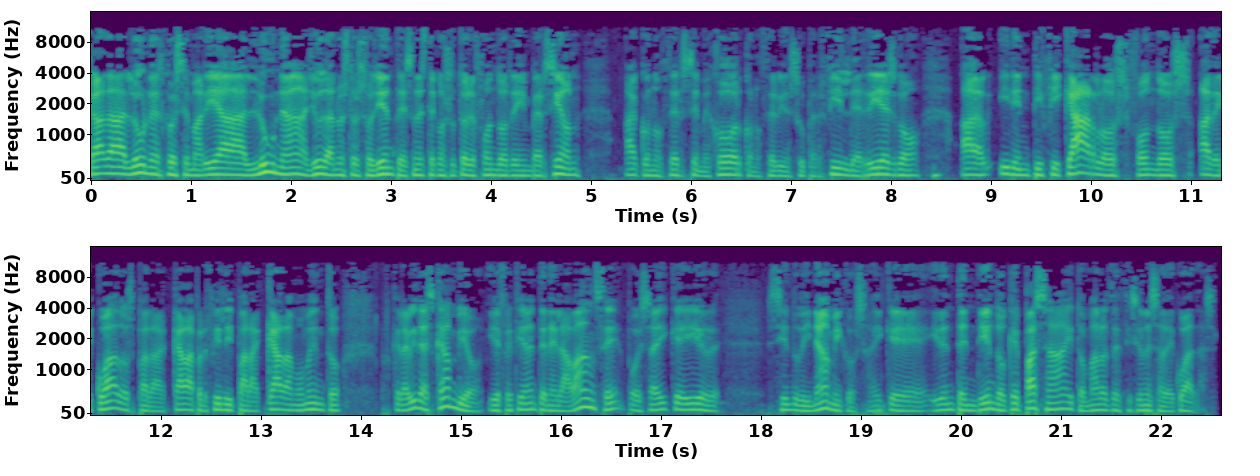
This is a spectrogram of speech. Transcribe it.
Cada lunes José María Luna ayuda a nuestros oyentes en este consultorio de fondos de inversión a conocerse mejor, conocer bien su perfil de riesgo, a identificar los fondos adecuados para cada perfil y para cada momento, porque la vida es cambio y efectivamente en el avance pues hay que ir siendo dinámicos, hay que ir entendiendo qué pasa y tomar las decisiones adecuadas.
